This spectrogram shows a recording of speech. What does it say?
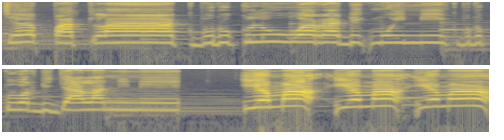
Cepatlah, keburu keluar adikmu ini, keburu keluar di jalan ini. Iya, Mak. Iya, Mak. Iya, Mak.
